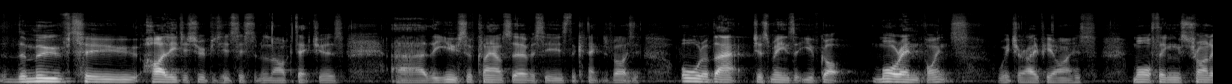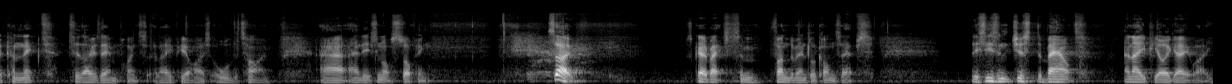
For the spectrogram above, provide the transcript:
the move to highly distributed systems and architectures, uh, the use of cloud services, the connected devices, all of that just means that you've got more endpoints, which are APIs, more things trying to connect to those endpoints and APIs all the time, uh, and it's not stopping. So, let's go back to some fundamental concepts. This isn't just about an API gateway.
